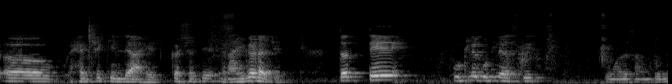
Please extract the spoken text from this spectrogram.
ह्याचे किल्ले आहेत कशाचे? रायगडाचे. तर ते कुठले कुठले असतील? तुम्हाला सांगतो मी.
